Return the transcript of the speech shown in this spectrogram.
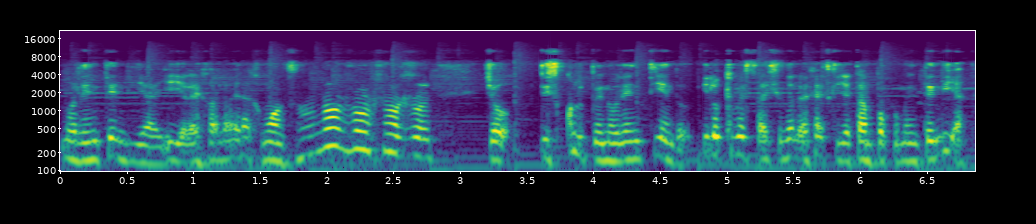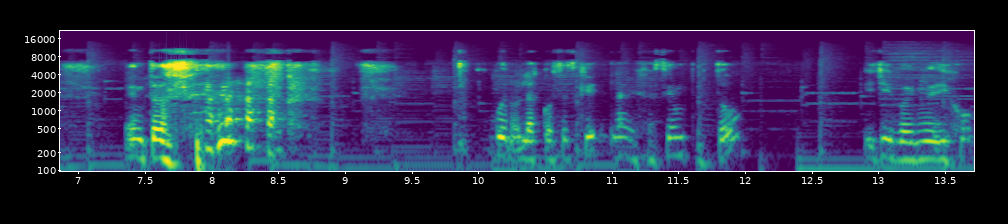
no le entendía y ella dejaba era como, no, no, no, no, yo, disculpe, no le entiendo. Y lo que me está diciendo la vieja es que yo tampoco me entendía. Entonces, bueno, la cosa es que la vieja se emputó y llegó y me dijo,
